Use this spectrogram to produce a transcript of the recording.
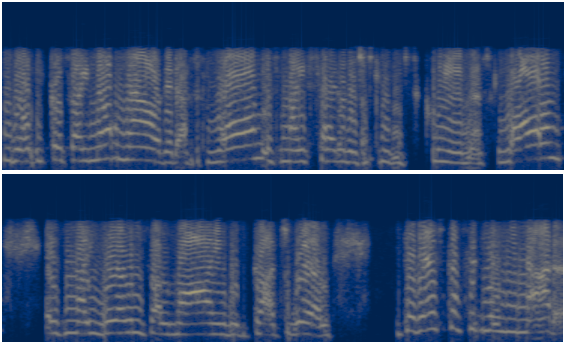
you know, because I know now that as long as my side of the street is clean, as long as my will is aligned with God's will, the rest doesn't really matter,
